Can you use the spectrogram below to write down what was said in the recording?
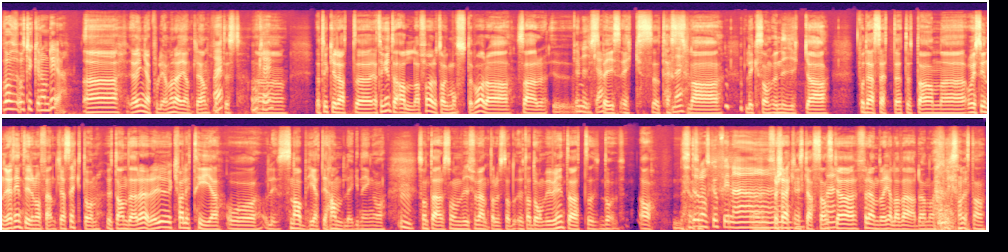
Vad, vad, tycker du om det? jag har inga problem med det egentligen. Nej? faktiskt. Okay. Jag tycker, att, eh, jag tycker inte alla företag måste vara så här, eh, unika. SpaceX, Tesla, liksom unika på det sättet. Utan, eh, och i synnerhet inte i den offentliga sektorn. Utan där är det ju kvalitet och snabbhet i handläggning och mm. sånt där som vi förväntar oss av dem. Vi vill inte att de, ja, de ska uppfinna... Försäkringskassan Nej. ska förändra hela världen. Liksom, utan,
